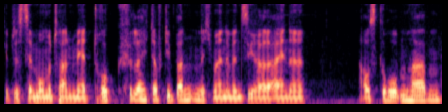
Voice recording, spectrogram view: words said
Gibt es denn momentan mehr Druck vielleicht auf die Banden? Ich meine, wenn sie gerade eine ausgehoben haben.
